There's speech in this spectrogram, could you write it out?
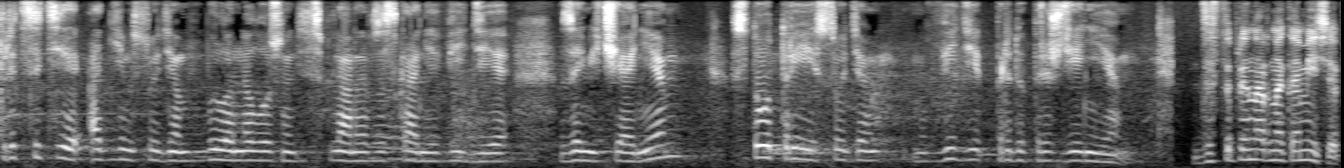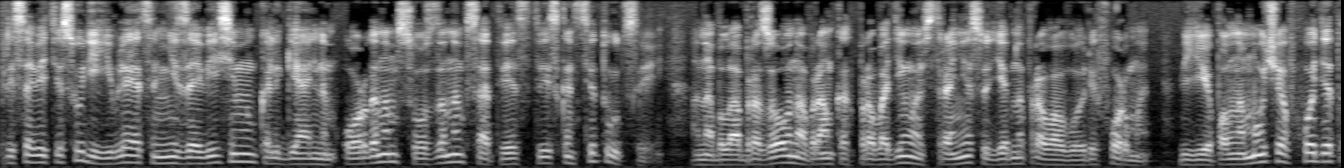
31 судьям было наложено дисциплинарное взыскание в виде замечания, 103 судьям в виде предупреждения. Дисциплинарная комиссия при Совете судей является независимым коллегиальным органом, созданным в соответствии с Конституцией. Она была образована в рамках проводимой в стране судебно-правовой реформы. В ее полномочия входят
